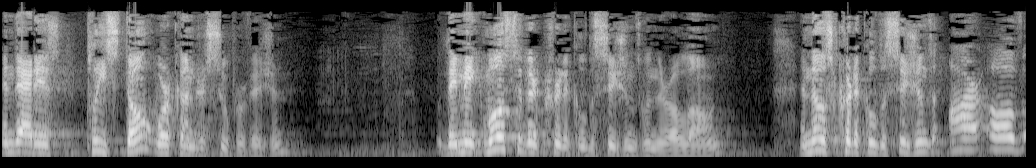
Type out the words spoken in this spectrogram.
And that is, police don't work under supervision. They make most of their critical decisions when they're alone. And those critical decisions are of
